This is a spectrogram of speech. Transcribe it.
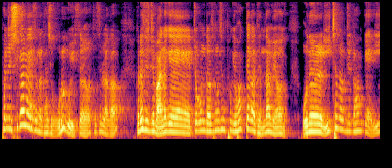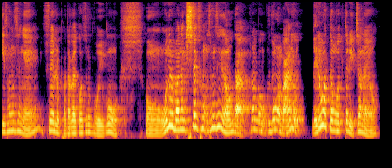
현재 시간에서는 다시 오르고 있어요. 테슬라가. 그래서 이제 만약에 조금 더 상승폭이 확대가 된다면 오늘 2차 전지도 함께 이 상승에 수혜를 받아갈 것으로 보이고 어, 오늘 만약 시장 상, 상승이 나온다. 그럼 뭐 그동안 많이 내려왔던 것들이 있잖아요.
